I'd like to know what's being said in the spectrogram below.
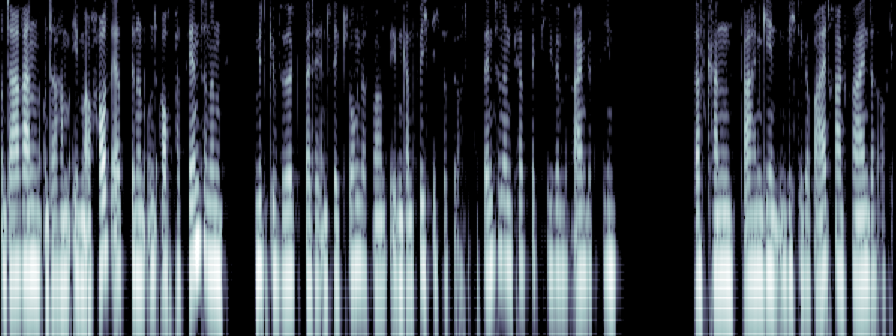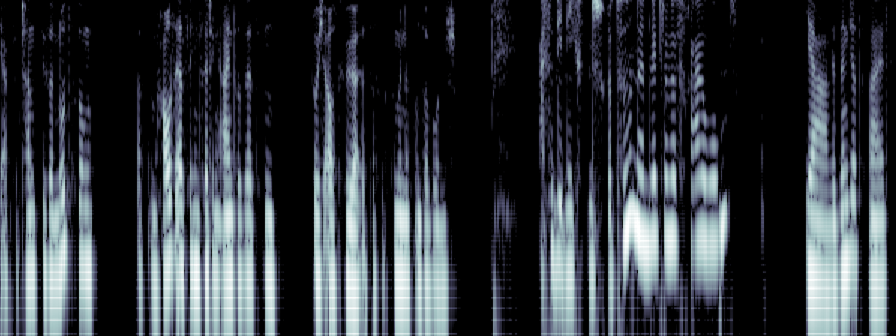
Und daran, und da haben eben auch Hausärztinnen und auch Patientinnen mitgewirkt bei der Entwicklung. Das war uns eben ganz wichtig, dass wir auch die Patientinnenperspektive mit einbeziehen. Das kann dahingehend ein wichtiger Beitrag sein, dass auch die Akzeptanz dieser Nutzung, das im hausärztlichen Setting einzusetzen, durchaus höher ist. Das ist zumindest unser Wunsch. Was sind die nächsten Schritte in der Entwicklung des Fragebogens? Ja, wir sind jetzt seit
